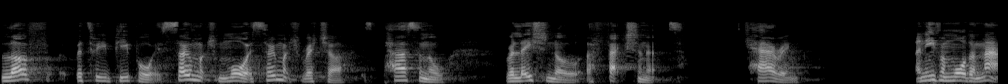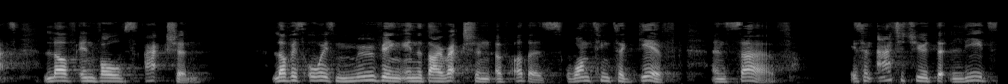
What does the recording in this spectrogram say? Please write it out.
love between people is so much more, it's so much richer, it's personal, relational, affectionate, caring. And even more than that, love involves action. Love is always moving in the direction of others, wanting to give and serve. It's an attitude that leads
